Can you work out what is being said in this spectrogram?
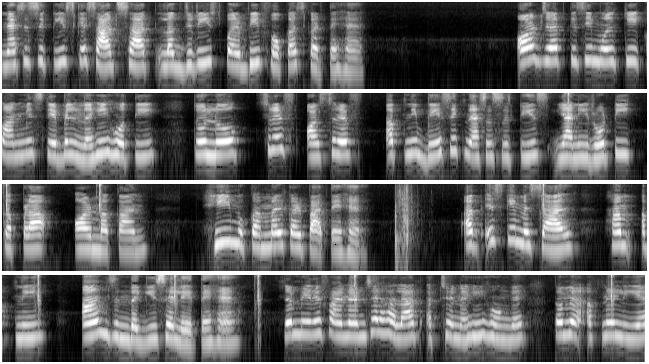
नेसेसिटीज़ के साथ साथ लग्जरीज पर भी फोकस करते हैं। और जब किसी मुल्क की इकॉनमी स्टेबल नहीं होती तो लोग सिर्फ़ और सिर्फ़ अपनी बेसिक नेसेसिटीज़ यानी रोटी, कपड़ा और मकान ही मुकम्मल कर पाते हैं। अब इसकी मिसाल हम अपनी आम ज़िंदगी से लेते हैं। जब मेरे फाइनेंशियल हालात अच्छे नहीं होंगे तो मैं अपने लिए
